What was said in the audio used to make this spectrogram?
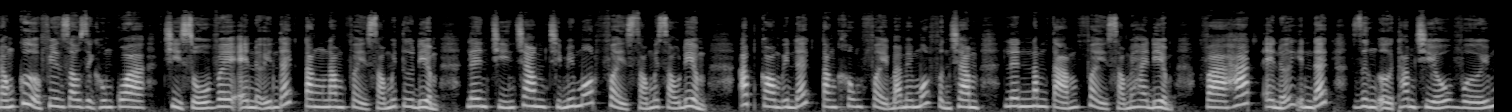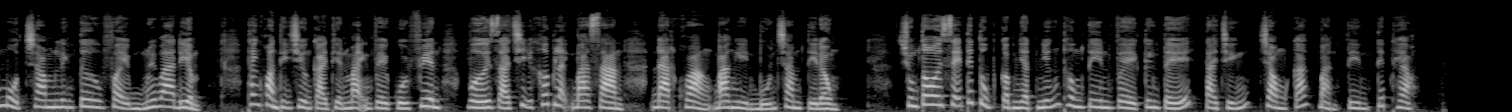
Đóng cửa phiên giao dịch hôm qua, chỉ số VN Index tăng 5,64 điểm lên 991,66 điểm, Upcom Index tăng 0,31% lên 58,62 điểm và HNX Index dừng ở tham chiếu với 104,43 điểm. Thanh khoản thị trường cải thiện mạnh về cuối phiên với giá trị khớp lệnh ba sàn đạt khoảng 3.400 tỷ đồng. Chúng tôi sẽ tiếp tục cập nhật những thông tin về kinh tế, tài chính trong các bản tin tiếp theo.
